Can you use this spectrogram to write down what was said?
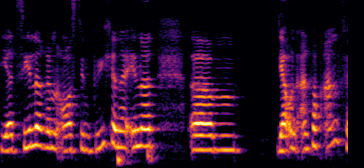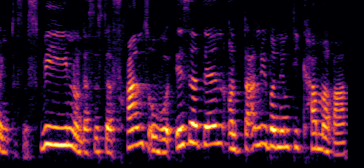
die Erzählerin aus den Büchern erinnert. Ähm, ja, und einfach anfängt, das ist Wien und das ist der Franz, und wo ist er denn? Und dann übernimmt die Kamera.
